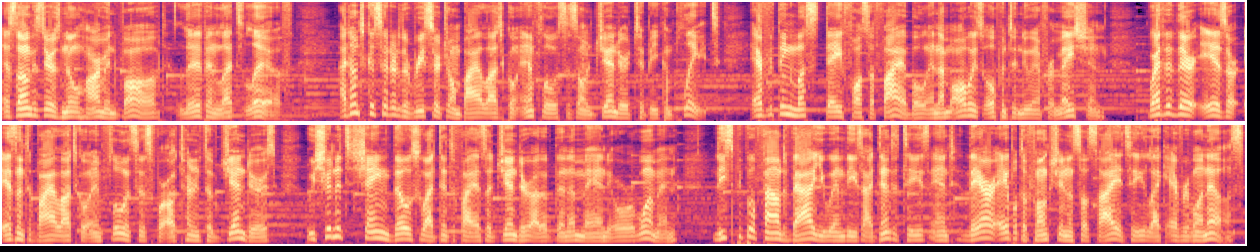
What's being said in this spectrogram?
As long as there's no harm involved, live and let's live. I don't consider the research on biological influences on gender to be complete. Everything must stay falsifiable and I'm always open to new information. Whether there is or isn't biological influences for alternative genders, we shouldn't shame those who identify as a gender other than a man or a woman. These people found value in these identities and they are able to function in society like everyone else.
